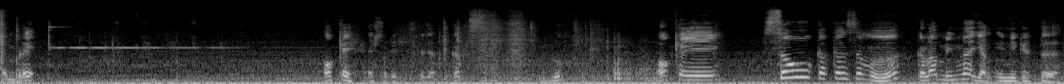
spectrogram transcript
dan break. Okey, eh sorry, sekejap dekat dulu. Okey. So, kakak semua, kalau minat yang ini kereta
